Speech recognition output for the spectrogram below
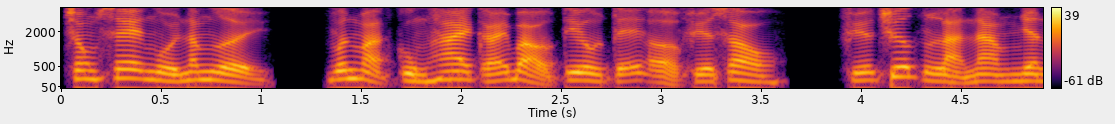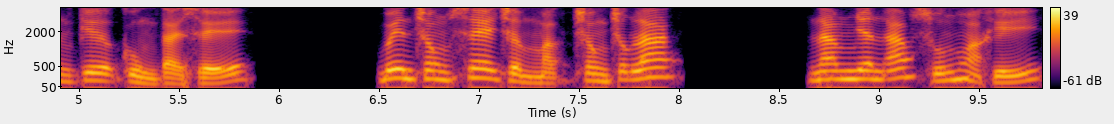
Trong xe ngồi 5 người, vân mặt cùng hai cái bảo tiêu tế ở phía sau, phía trước là nam nhân kia cùng tài xế. Bên trong xe trầm mặc trong chốc lát. Nam nhân áp xuống hỏa khí,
